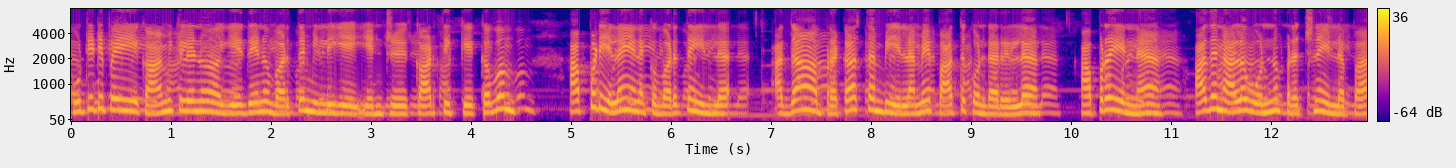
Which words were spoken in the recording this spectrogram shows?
கூட்டிட்டு போய் காமிக்கலன்னு ஏதேனும் வருத்தம் இல்லையே என்று கார்த்திக் கேட்கவும் அப்படியெல்லாம் எனக்கு வருத்தம் இல்ல. அதான் பிரகாஷ் தம்பி எல்லாமே பார்த்து கொண்டாருல்ல. அப்புறம் என்ன? அதனால ஒன்னும் பிரச்சனை இல்லப்பா.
